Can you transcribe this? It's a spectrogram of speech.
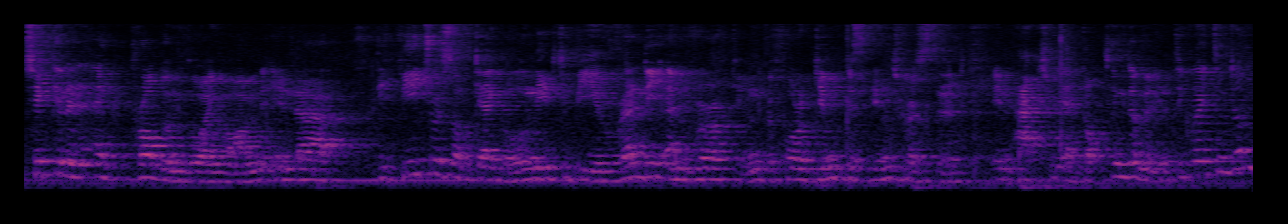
chicken and egg problem going on in that the features of GEGL need to be ready and working before GIMP is interested in actually adopting them and integrating them.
